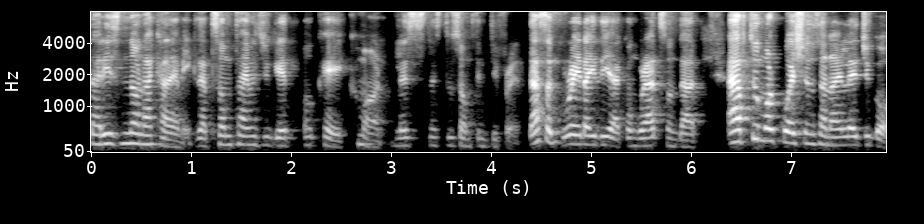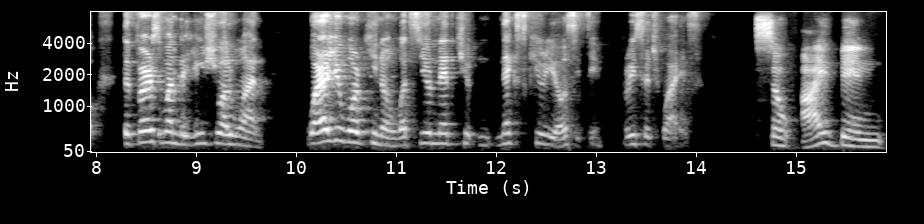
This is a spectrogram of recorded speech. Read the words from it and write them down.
that is non-academic that sometimes you get okay come on let's let's do something different. That's a great idea. Congrats on that. I have two more questions and i let you go. The first one the usual one. What are you working on? What's your next curiosity research wise so i've been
